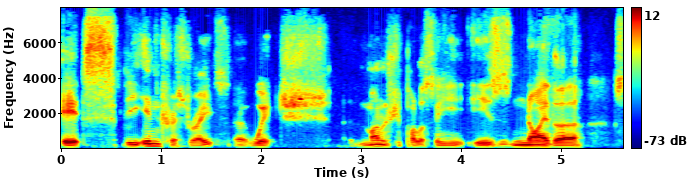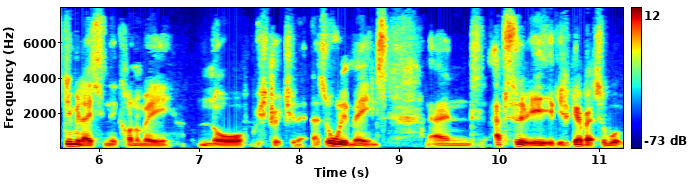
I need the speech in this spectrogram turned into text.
it's the interest rate at which monetary policy is neither stimulating the economy nor restricting it. That's all it means. And absolutely, if you go back to what,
